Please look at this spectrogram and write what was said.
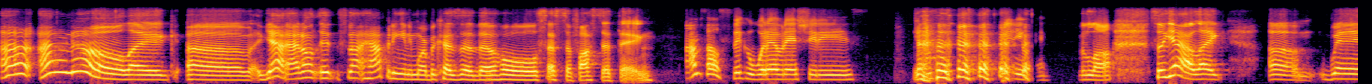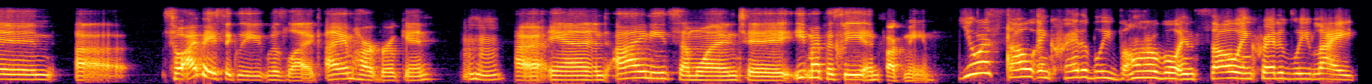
I, I don't know. Like, um, yeah, I don't. It's not happening anymore because of the whole SESTA FOSTA thing. I'm so sick of whatever that shit is. anyway, the law. So yeah, like um, when uh, so I basically was like, I am heartbroken. hmm Uh, and I need someone to eat my pussy and fuck me. You are so incredibly vulnerable and so incredibly like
